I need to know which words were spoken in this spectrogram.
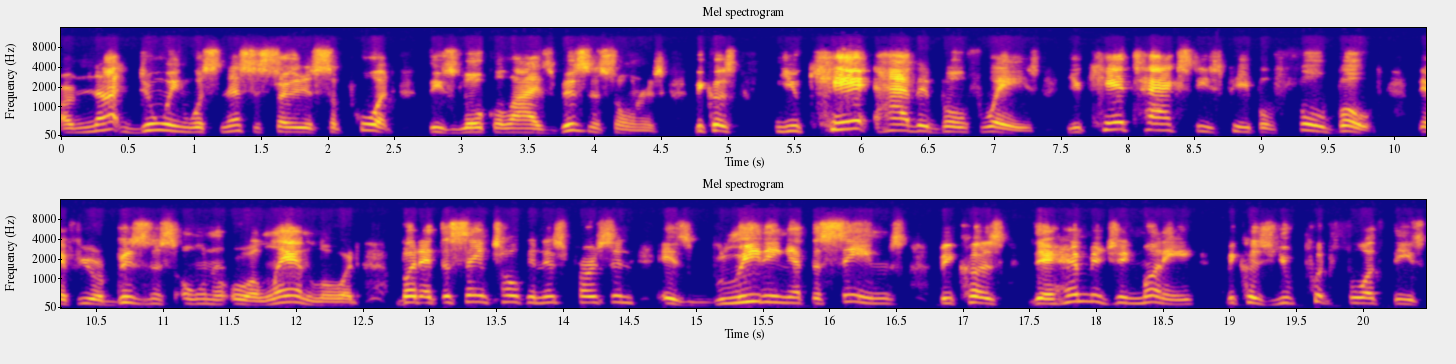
are not doing what's necessary to support these localized business owners because you can't have it both ways. You can't tax these people full boat if you're a business owner or a landlord. But at the same token, this person is bleeding at the seams because they're hemorrhaging money because you put forth these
